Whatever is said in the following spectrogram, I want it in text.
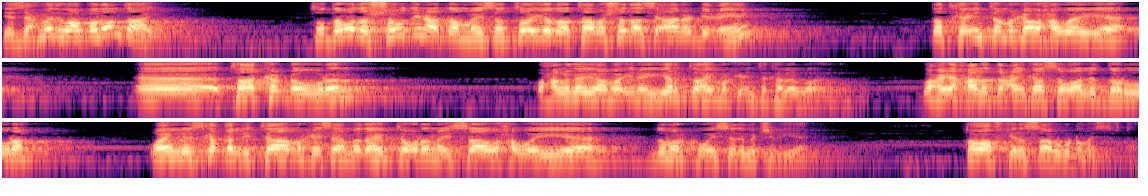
dee zaxmadii waa badan tahay? Toddobada shawd inaad dhammaysato iyadoo taabashadaasi aana dhicin dadka inta marka waxa weeye taa ka dhowran waxaa laga yaabaa inay yar tahay marka inta kale loo ego waxay xaaladda caynkaasa waa lidaruura waa in la yska qallitaa markaysaga madaahibta odhanaysaa waxa weeye dumarku waysada ma jebiyaan. Dawaafkiina saa lagu dhammaystirtaa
